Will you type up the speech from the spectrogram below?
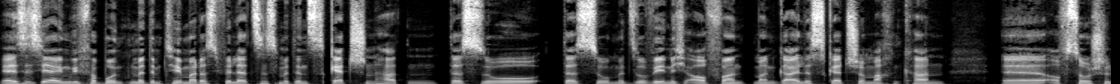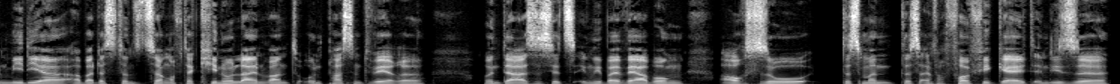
Ja, es ist ja irgendwie verbunden mit dem Thema, das wir letztens mit den Sketchen hatten, dass so, dass so mit so wenig Aufwand man geile Sketche machen kann äh, auf Social Media, aber das dann sozusagen auf der Kinoleinwand unpassend wäre. Und da ist es jetzt irgendwie bei Werbung auch so, dass man, dass einfach voll viel Geld in diese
